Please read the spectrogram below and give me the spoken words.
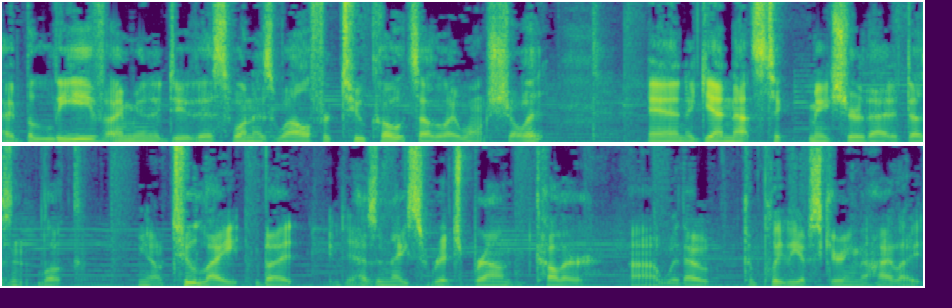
I believe I'm going to do this one as well for two coats, although I won't show it. And again, that's to make sure that it doesn't look, you know, too light, but it has a nice rich brown color uh, without completely obscuring the highlight.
